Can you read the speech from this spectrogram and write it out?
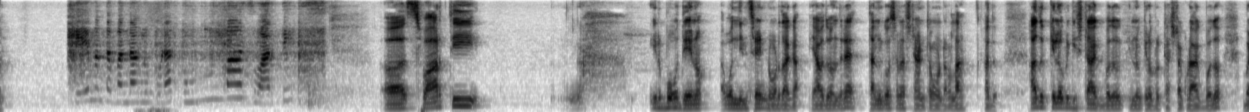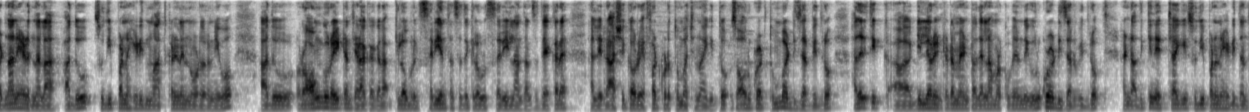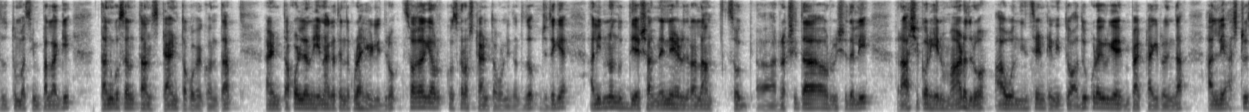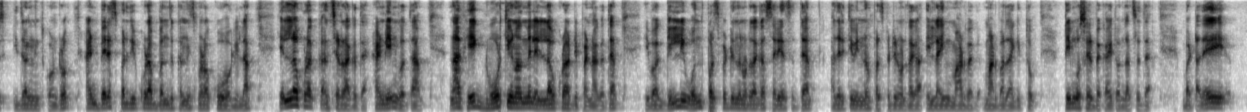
ಸ್ವಾರ್ಥಿ. ಇರ್ಬೋದೇನೋ ಒಂದು ಇನ್ಸಿಡೆಂಟ್ ನೋಡಿದಾಗ. ಯಾವುದು ಅಂದರೆ ತನಗೋಸ್ಕರ ಸ್ಟ್ಯಾಂಡ್ ತೊಗೊಂಡ್ರಲ್ಲ? ಅದು. ಅದು ಕೆಲವೊಬ್ರಿಗೆ ಇಷ್ಟ ಆಗ್ಬೋದು, ಇನ್ನೂ ಕೆಲವೊಬ್ರಿಗೆ ಕಷ್ಟ ಕೂಡ ಆಗ್ಬೋದು. ಬಟ್ ನಾನು ಹೇಳಿದ್ನಲ್ಲ, ಅದು ಸುದೀಪಣ್ಣ ಹೇಳಿದ ಮಾತುಗಳನ್ನೇ ನೋಡಿದ್ರೆ ನೀವು ಅದು ರಾಂಗು ರೈಟ್ ಅಂತ ಹೇಳೋಕ್ಕಾಗಲ್ಲ. ಕೆಲವೊಬ್ರಿಗೆ ಸರಿ ಅಂತ ಅನ್ಸುತ್ತೆ ಕೆಲವ್ರಿಗೆ ಸರಿ ಇಲ್ಲ ಅಂತ ಅನ್ಸುತ್ತೆ. ಯಾಕಂದರೆ ಅಲ್ಲಿ ರಾಶಿಕ್ ಅವರು ಎಫರ್ಟ್ ಕೂಡ ತುಂಬ ಚೆನ್ನಾಗಿತ್ತು. ಸೊ ಅವರು ಕೂಡ ತುಂಬ ಡಿಸರ್ವ್ ಇದ್ದರು ಅದೇ ರೀತಿ ಗಿಲ್ಲಿಯವ್ರ ಎಂಟರ್ಟೈನ್ಮೆಂಟ್ ಅದೆಲ್ಲ ಮಾಡ್ಕೊಬೋದ್ರಿಂದ ಇವರು ಕೂಡ ಡಿಸರ್ವ್ ಇದ್ದರು ಆ್ಯಂಡ್ ಅದಕ್ಕಿಂತ ಹೆಚ್ಚಾಗಿ ಸುದೀಪಣ್ಣ ಹೇಳಿದ್ದಂಥದ್ದು ತುಂಬ ಸಿಂಪಲ್ಲಾಗಿ ತನಗೋಸ್ಕರ ತಾನು ಸ್ಟ್ಯಾಂಡ್ ತೊಗೋಬೇಕು ಅಂತ. ಆ್ಯಂಡ್ ತಗೊಳ್ಳಿ ಅಂದ್ರೆ ಏನಾಗುತ್ತೆ ಅಂತ ಕೂಡ ಹೇಳಿದರು. ಸೊ ಹಾಗಾಗಿ ಅವ್ರಿಗೋಸ್ಕರ ಸ್ಟ್ಯಾಂಡ್ ತೊಗೊಂಡಿದ್ದಂಥದ್ದು. ಜೊತೆಗೆ ಅಲ್ಲಿ ಇನ್ನೊಂದು ಉದ್ದೇಶ, ನೆನ್ನೆ ಹೇಳಿದ್ರಲ್ಲ ಸೊ ರಕ್ಷಿತಾ ಅವ್ರ ವಿಷಯದಲ್ಲಿ ರಾಶಿಕ್ ಅವ್ರು ಏನು ಮಾಡಿದ್ರು, ಆ ಒಂದು ಇನ್ಸಿಡೆಂಟ್ ಏನಿತ್ತು, ಅದು ಕೂಡ ಇವರಿಗೆ ಇಂಪ್ಯಾಕ್ಟ್ ಆಗಿರೋದ್ರಿಂದ ಅಲ್ಲಿ ಅಷ್ಟು ಇದ್ರಾಗ ನಿಂತ್ಕೊಂಡ್ರು. ಆ್ಯಂಡ್ ಬೇರೆ ಸ್ಪರ್ಧಿ ಕೂಡ ಬಂದು ಕನ್ವಿನ್ಸ್ ಮಾಡೋಕ್ಕೂ ಹೋಗಲಿಲ್ಲ. ಎಲ್ಲ ಕೂಡ ಕನ್ಸಿಡರ್ ಆಗುತ್ತೆ. ಆ್ಯಂಡ್ ಏನು ಗೊತ್ತಾ? ನಾವು ಹೇಗೆ ನೋಡ್ತೀವಿ ಅನ್ನೋದ್ಮೇಲೆ ಎಲ್ಲವೂ ಕೂಡ ಡಿಪೆಂಡ್ ಆಗುತ್ತೆ. ಇವಾಗ ಇಲ್ಲಿ ಒಂದು ಪರ್ಸ್ಪೆಕ್ಟಿವ್ ನೋಡಿದಾಗ ಸರಿ ಅನಿಸುತ್ತೆ. ಅದೇ ರೀತಿ ಇನ್ನೊಂದು ಪರ್ಸ್ಪೆಕ್ಟಿವ್ ನೋಡಿದಾಗ ಇಲ್ಲ, ಹಿಂಗೆ ಮಾಡಬೇಕು, ಮಾಡಬಾರ್ದಾಗಿತ್ತು. ಟೀಮ್ಗೂ ಇರಬೇಕಾಯಿತು ಅಂತ ಅನಿಸುತ್ತೆ. ಬಟ್ ಅದೇ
